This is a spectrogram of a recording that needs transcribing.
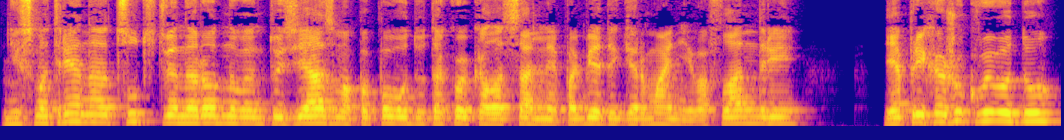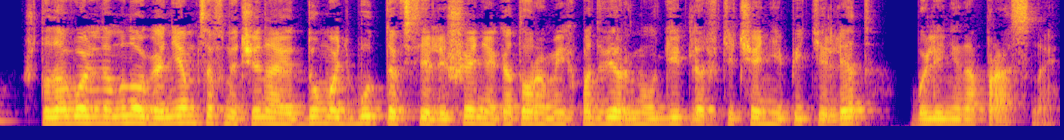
Несмотря на отсутствие народного энтузиазма по поводу такой колоссальной победы Германии во Фландрии, я прихожу к выводу, что довольно много немцев начинают думать, будто все лишения, которым их подвергнул Гитлер в течение пяти лет, были не напрасны.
